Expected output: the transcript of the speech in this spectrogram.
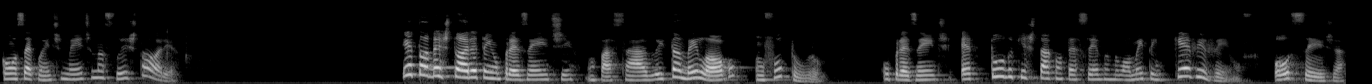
consequentemente na sua história. E toda história tem um presente, um passado e também, logo, um futuro. O presente é tudo que está acontecendo no momento em que vivemos, ou seja,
